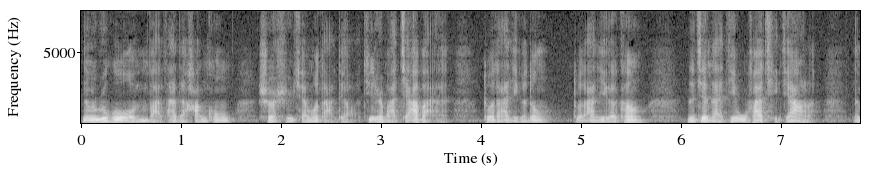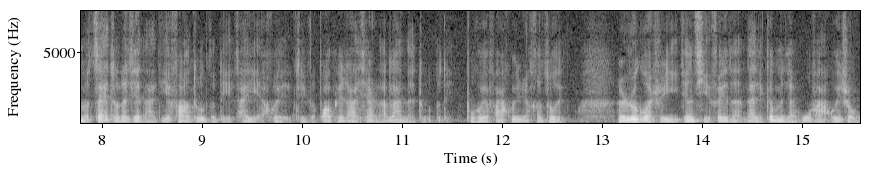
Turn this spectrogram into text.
那么，如果我们把它的航空设施全部打掉，即使把甲板多打几个洞、多打几个坑，那舰载机无法起降了。那么再多的舰载机放肚子里，它也会这个薄皮大馅的烂在肚子里，不会发挥任何作用。而如果是已经起飞的，那就根本就无法回收。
